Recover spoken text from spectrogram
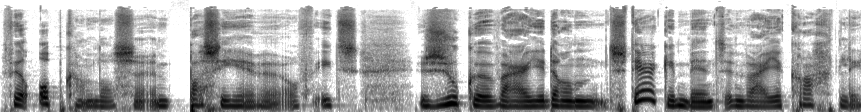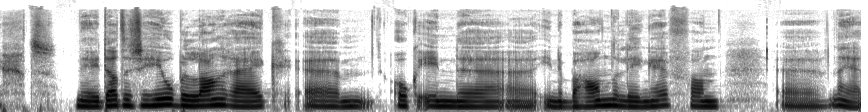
veel op kan lossen. Een passie hebben of iets zoeken waar je dan sterk in bent en waar je kracht ligt. Nee, dat is heel belangrijk, um, ook in de, uh, in de behandeling hè, van uh, nou ja,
